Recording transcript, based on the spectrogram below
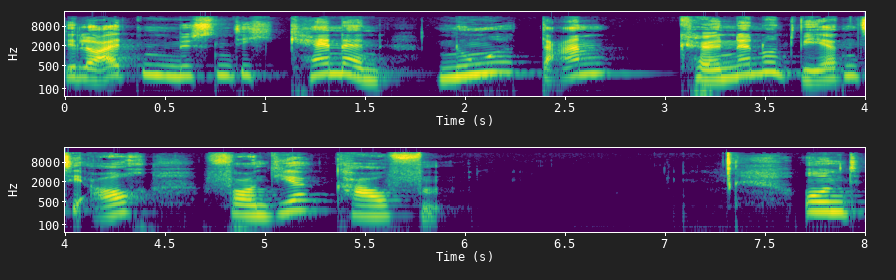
Die Leute müssen dich kennen. Nur dann können und werden sie auch von dir kaufen. Und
